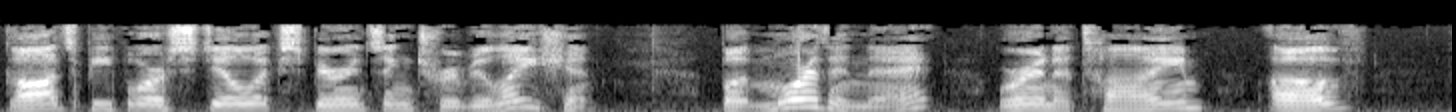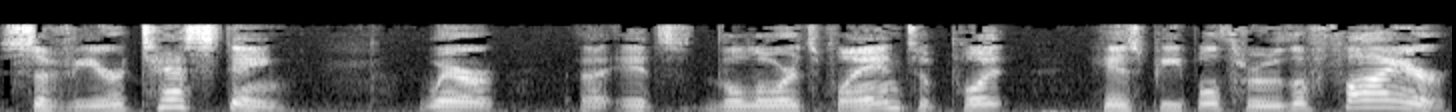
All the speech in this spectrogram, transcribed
God's people are still experiencing tribulation. But more than that, we're in a time of severe testing where uh, it's the Lord's plan to put his people through the fire.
